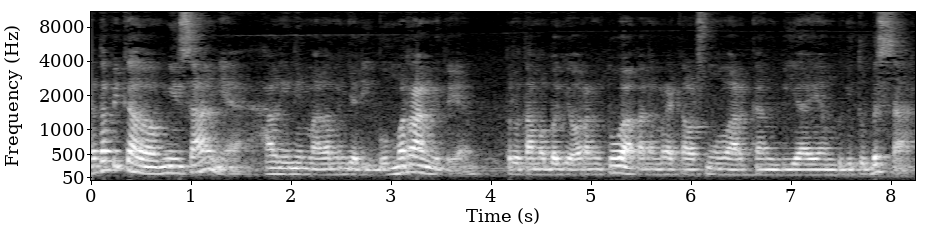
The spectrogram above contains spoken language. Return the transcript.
tetapi kalau misalnya hal ini malah menjadi bumerang gitu ya, terutama bagi orang tua karena mereka harus mengeluarkan biaya yang begitu besar,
